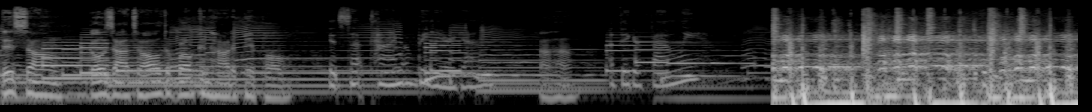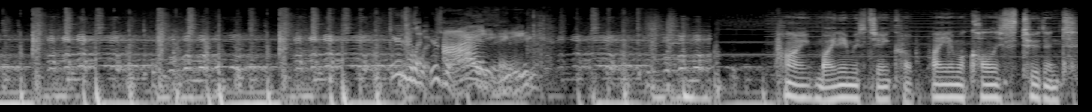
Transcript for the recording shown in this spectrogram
This song goes out to all the broken-hearted people. It's that time of the year again. Uh-huh. A bigger family? Here's what, here's what I think. Hi, my name is Jacob. I am a college student.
